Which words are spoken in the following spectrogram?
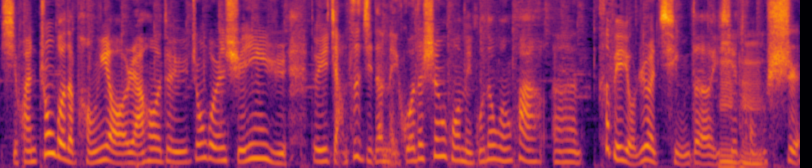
喜欢中国的朋友，然后对于中国人学英语，对于讲自己的美国的生活、美国的文化，嗯、特别有热情的一些同事。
